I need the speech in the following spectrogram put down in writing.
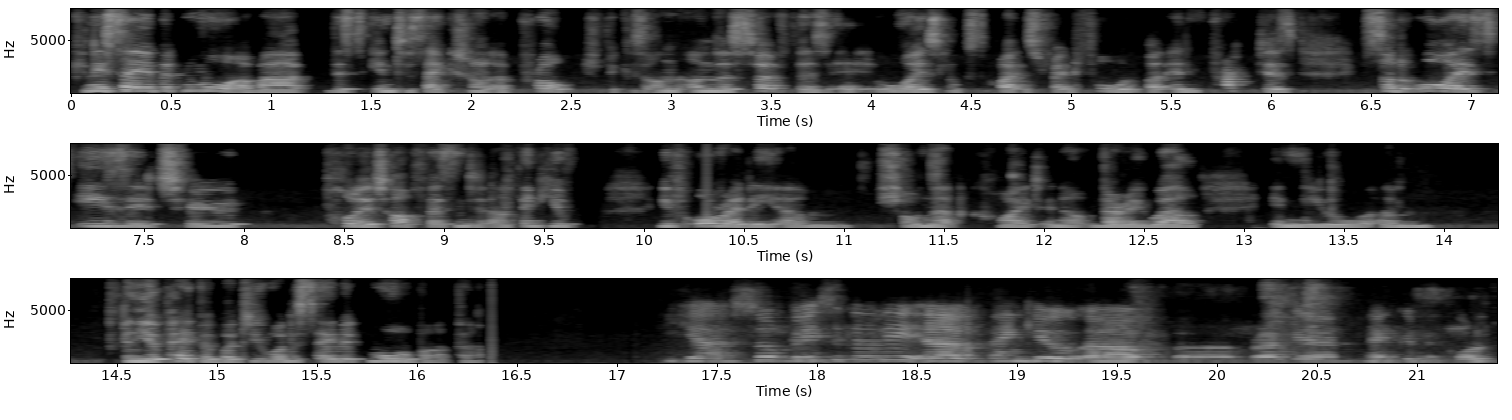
Can you say a bit more about this intersectional approach? Because on, on the surface, it always looks quite straightforward, but in practice, it's not always easy to pull it off, isn't it? I think you've you've already um, shown that quite you know very well in your um, in your paper. But do you want to say a bit more about that? Yeah, so basically, uh, thank you, uh, uh, and thank you, Nicole.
